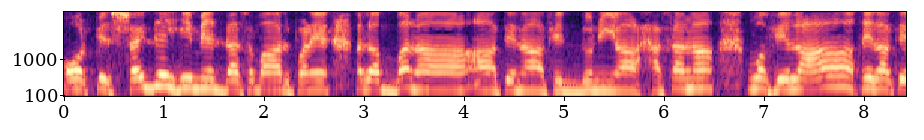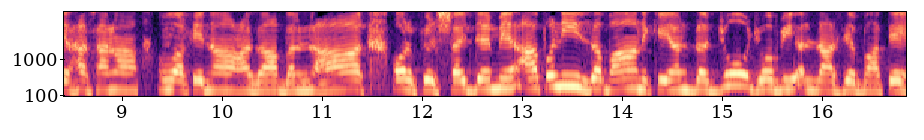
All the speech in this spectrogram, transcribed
اور پھر سجدے ہی میں دس بار پڑھیں ربنا آتنا فی الدنیا حسنہ وفی الآخرت حسنہ وقنا عذاب النار۔ اور پھر سجدے میں اپنی زبان کے اندر جو جو بھی اللہ سے باتیں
